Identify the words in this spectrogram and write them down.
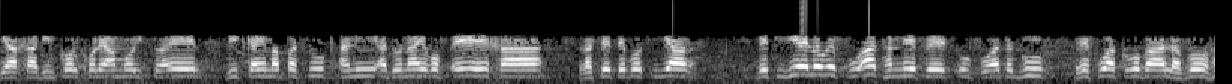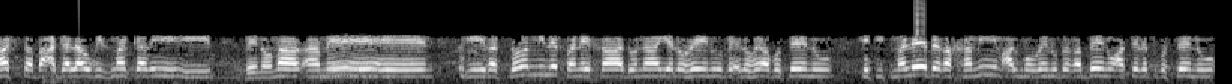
יחד עם כל חולי עמו ישראל ויתקיים הפסוק אני אדוני רופאיך ראשי תיבות אייר ותהיה לו רפואת הנפש ורפואת הגוף רפואה קרובה לבוא השתה בעגלה ובזמן קריב ונאמר אמן יהי רצון מלפניך אדוני אלוהינו ואלוהי אבותינו שתתמלא ברחמים על מורנו ורבנו עטרת ראשנו.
